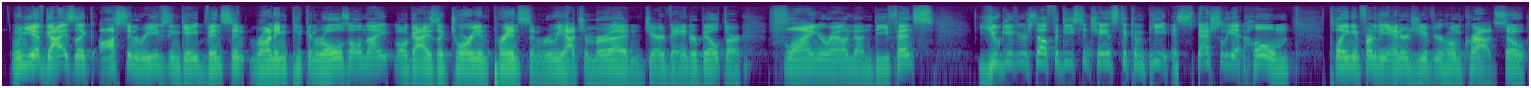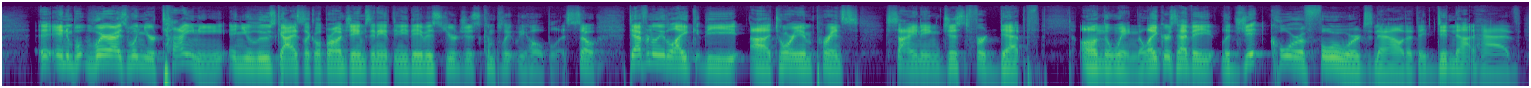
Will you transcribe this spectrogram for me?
When you have guys like Austin Reaves and Gabe Vincent running pick and rolls all night, while guys like Taurean Prince and Rui Hachimura and Jarred Vanderbilt are flying around on defense, you give yourself a decent chance to compete, especially at home, playing in front of the energy of your home crowd. So, and whereas when you're tiny and you lose guys like LeBron James and Anthony Davis, you're just completely hopeless. So, definitely like the uh, Taurean Prince signing just for depth on the wing. The Lakers have a legit core of forwards now that they did not have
